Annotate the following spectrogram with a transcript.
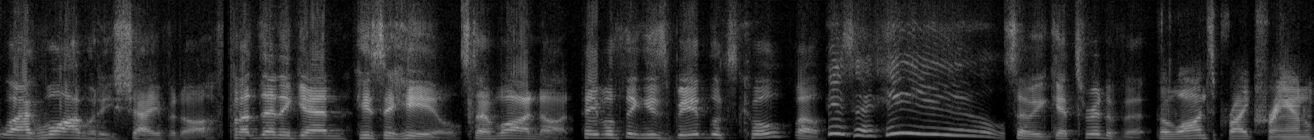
Like, why would he shave it off? But then again, he's a heel, so why not? People think his beard looks cool. Well, he's a heel, so he gets rid of it. The Lions Break Crown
